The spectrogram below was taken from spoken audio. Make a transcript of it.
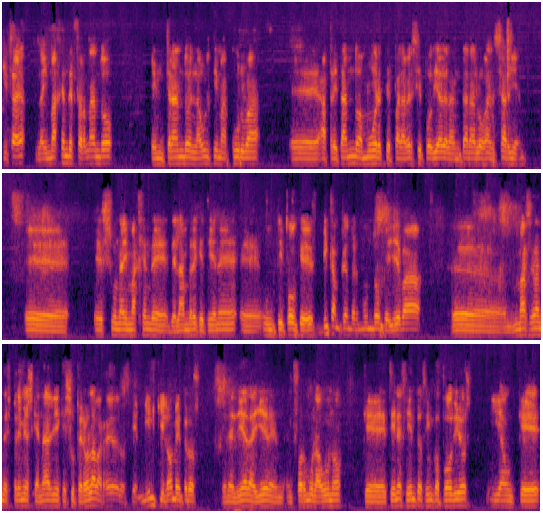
quizá la imagen de Fernando entrando en la última curva, eh, apretando a muerte para ver si podía adelantar a Logan Sargent, eh, es una imagen del hambre que tiene eh, un tipo que es bicampeón del mundo, que lleva más grandes premios que nadie, que superó la barrera de los 100.000 kilómetros en el día de ayer en, Fórmula 1, que tiene 105 podios y aunque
